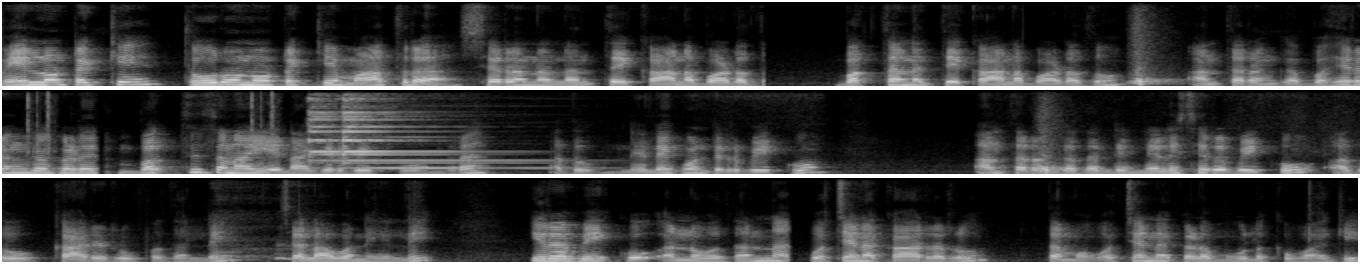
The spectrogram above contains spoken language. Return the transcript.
ಮೇಲ್ನೋಟಕ್ಕೆ ತೋರು ನೋಟಕ್ಕೆ ಮಾತ್ರ ಶರಣನಂತೆ ಕಾಣಬಾಡದು ಭಕ್ತನಂತೆ ಕಾಣಬಾಡದು ಅಂತರಂಗ ಬಹಿರಂಗಗಳ. ಭಕ್ತಿತನ ಏನಾಗಿರಬೇಕು ಅಂದರೆ ಅದು ನೆಲೆಗೊಂಡಿರಬೇಕು, ಅಂತರಂಗದಲ್ಲಿ ನೆಲೆಸಿರಬೇಕು, ಅದು ಕಾರ್ಯರೂಪದಲ್ಲಿ, ಚಲಾವಣೆಯಲ್ಲಿ ಇರಬೇಕು ಅನ್ನುವುದನ್ನು ವಚನಕಾರರು ತಮ್ಮ ವಚನಗಳ ಮೂಲಕವಾಗಿ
